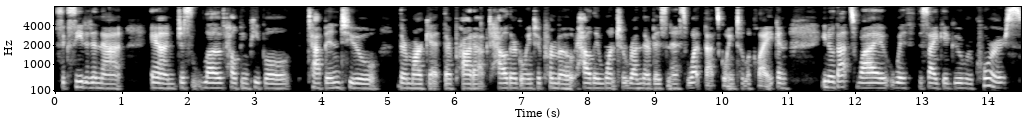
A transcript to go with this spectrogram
succeeded in that and just love helping people tap into their market, their product, how they're going to promote, how they want to run their business, what that's going to look like. And, you know, that's why with the Gig Guru course,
